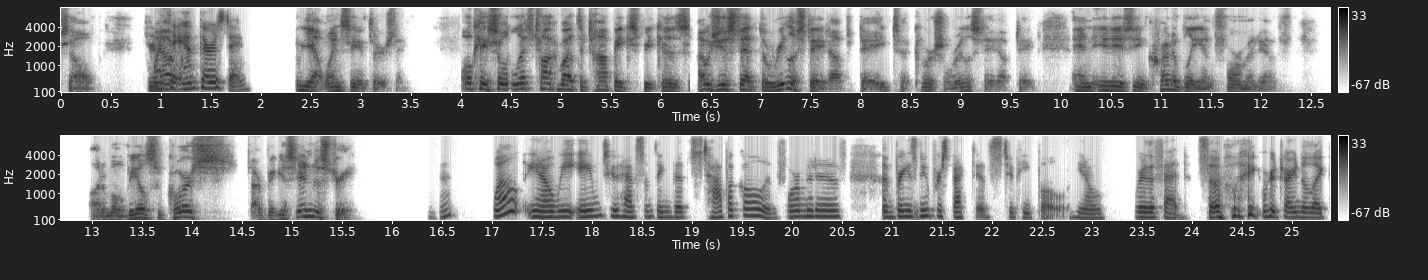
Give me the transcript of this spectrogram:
So Wednesday not, and Thursday. Yeah, Wednesday and Thursday. Okay, so let's talk about the topics because I was just at the real estate update, uh, commercial real estate update, and it is incredibly informative. Automobiles, of course, our biggest industry. Mm-hmm. Well, you know, we aim to have something that's topical, informative, and brings new perspectives to people. You know, we're the Fed, so like we're trying to like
